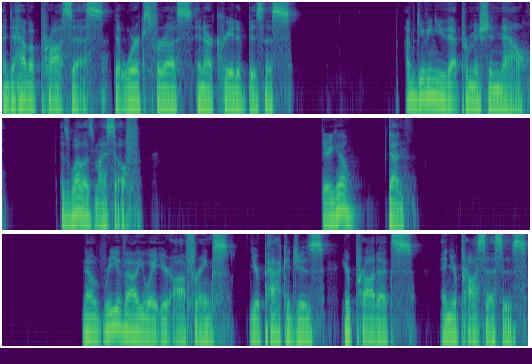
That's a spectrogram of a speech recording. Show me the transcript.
and to have a process that works for us in our creative business. I'm giving you that permission now, as well as myself. There you go. Done. Now reevaluate your offerings, your packages, your products, and your processes.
